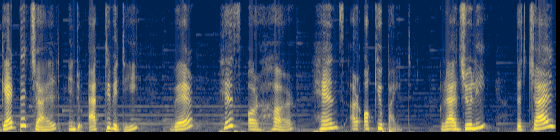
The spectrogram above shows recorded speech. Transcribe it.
Get the child into activity where his or her hands are occupied. Gradually, the child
